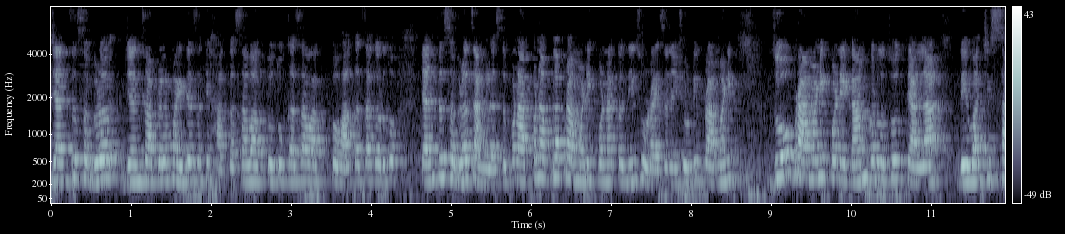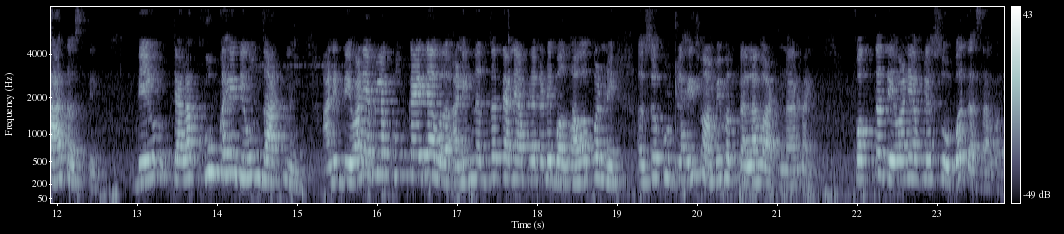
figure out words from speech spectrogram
ज्यांचं सगळं ज्यांचं आपल्याला माहिती असतं की हा कसा वागतो तो कसा वागतो हा कसा करतो त्यांचं सगळं चांगलं असतं. पण आपण आपला प्रामाणिकपणा कधी सोडायचा नाही. शेवटी प्रामाणिक जो प्रामाणिकपणे काम करत असतो त्याला देवाची साथ असते. देव त्याला खूप काही देऊन जात नाही. आणि देवाने आपल्याला खूप काही द्यावं आणि नंतर त्याने आपल्याकडे बघावं पण नाही असं कुठलाही स्वामी भक्ताला वाटणार नाही. फक्त देवाने आपल्यासोबत असावं.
